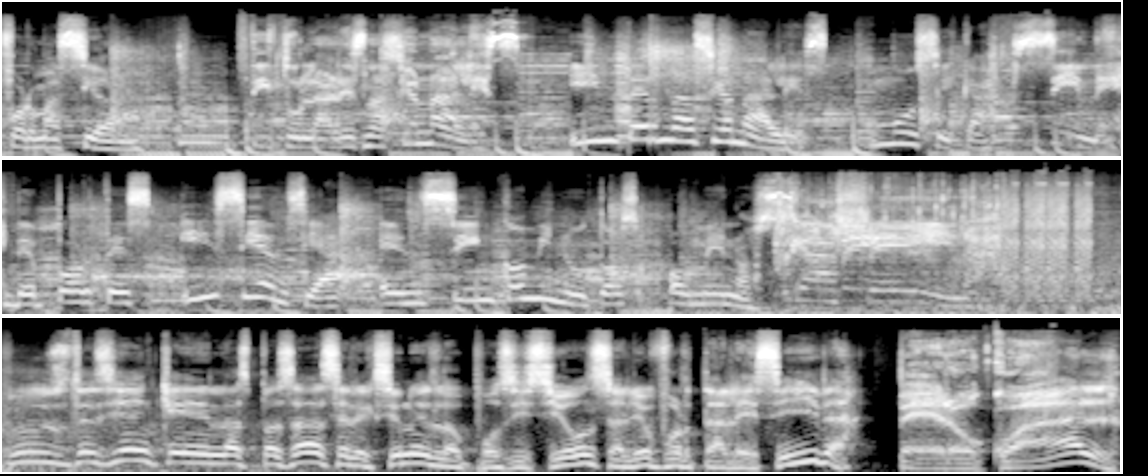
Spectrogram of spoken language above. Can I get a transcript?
información. Titulares nacionales, internacionales, música, cine, deportes y ciencia en cinco minutos o menos. Cafeína. Pues decían que en las pasadas elecciones la oposición salió fortalecida. ¿Pero cuál?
